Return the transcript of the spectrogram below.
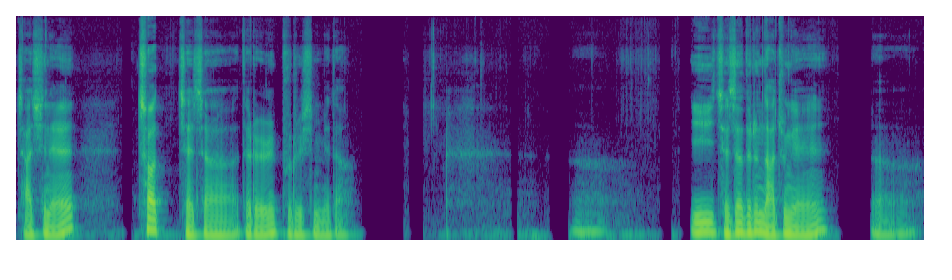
자신의 첫 제자들을 부르십니다. 이 제자들은 나중에 어,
